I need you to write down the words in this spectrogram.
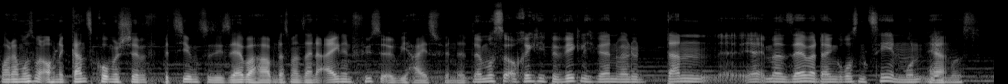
Boah, da muss man auch eine ganz komische Beziehung zu sich selber haben, dass man seine eigenen Füße irgendwie heiß findet. Da musst du auch richtig beweglich werden, weil du dann äh, ja immer selber deinen großen Zeh in den Mund Ja. nehmen musst.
